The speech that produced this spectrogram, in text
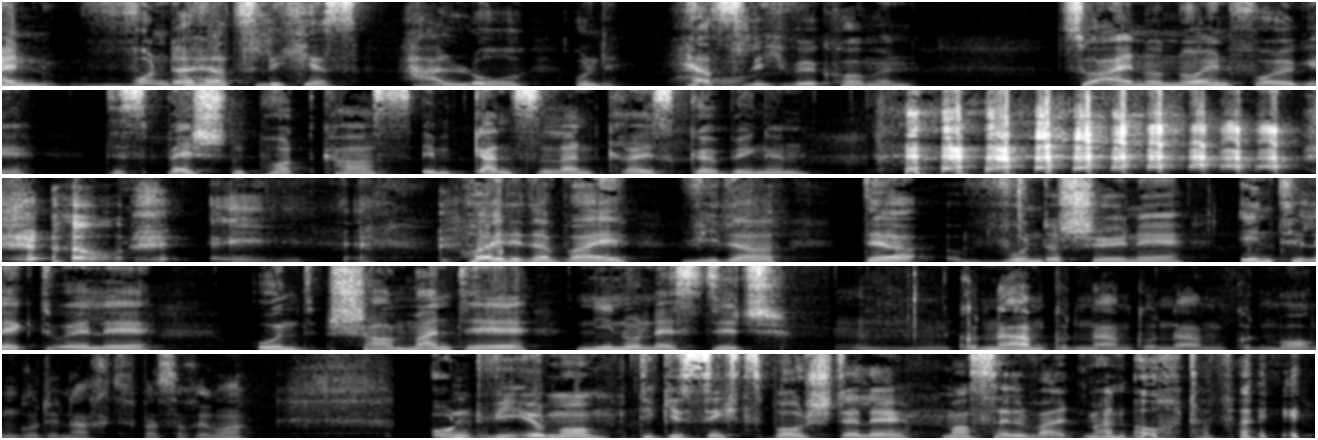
Ein wunderherzliches Hallo und herzlich willkommen zu einer neuen Folge des besten Podcasts im ganzen Landkreis Göppingen. Oh. Heute dabei wieder der wunderschöne, intellektuelle und charmante Nino Nestic. Guten Abend, guten Abend, guten Abend, guten Morgen, gute Nacht, was auch immer. Und wie immer die Gesichtsbaustelle Marcel Waldmann auch dabei.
